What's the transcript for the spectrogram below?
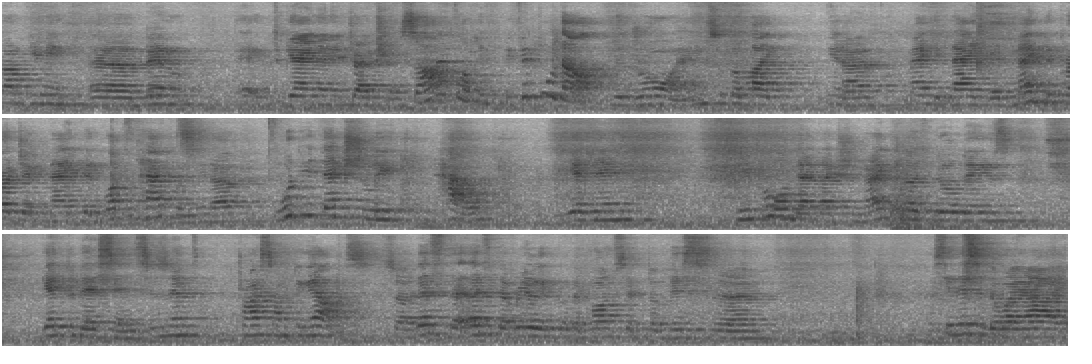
not giving uh, them uh, to gain any traction. So I thought if, if it pulled out the drawing, sort of like, you know, make it naked, make the project naked, what would happen, you know? Would it actually help getting people that actually make those buildings get to their senses and try something else? So that's the, that's the really the concept of this uh, See, this is the way I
